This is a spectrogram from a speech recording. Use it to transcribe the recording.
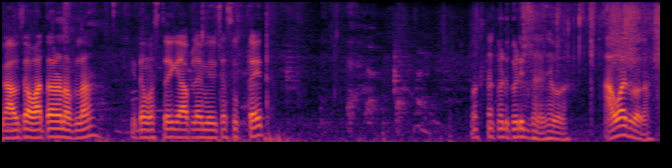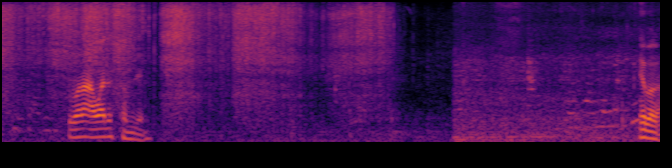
गावचं वातावरण आपला. इथं मस्त आहे की आपल्या मिरच्या सुकतायत मस्त कडकडीत झाले हे बघा. आवाज बघा. तुम्हाला आवाजच समजेल. हे बघा.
